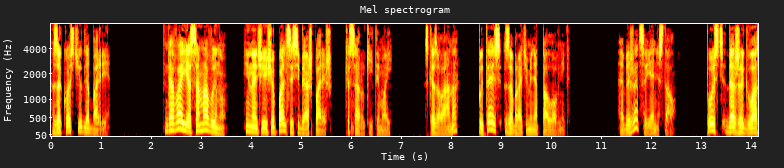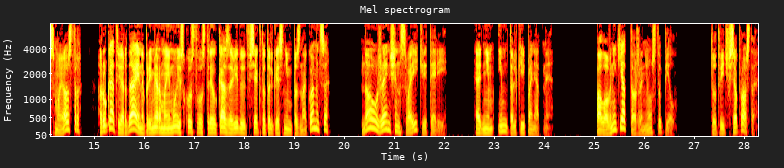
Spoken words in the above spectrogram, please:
за костью для Барри. «Давай я сама выну, иначе еще пальцы себя ошпаришь, косорукий ты мой», — сказала она, пытаясь забрать у меня половник. Обижаться я не стал. Пусть даже глаз мой остр, рука тверда, и, например, моему искусству стрелка завидуют все, кто только с ним познакомится, но у женщин свои критерии. Одним им только и понятные. Половник я тоже не уступил. Тут ведь все просто.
